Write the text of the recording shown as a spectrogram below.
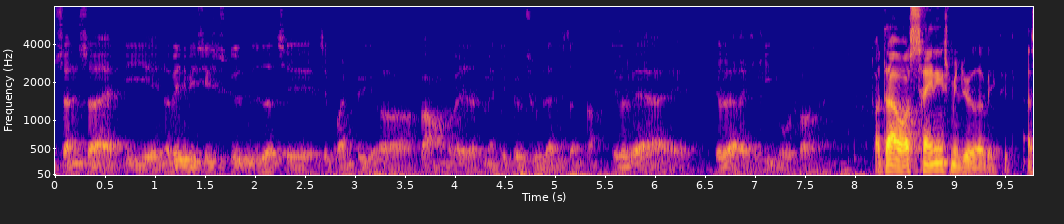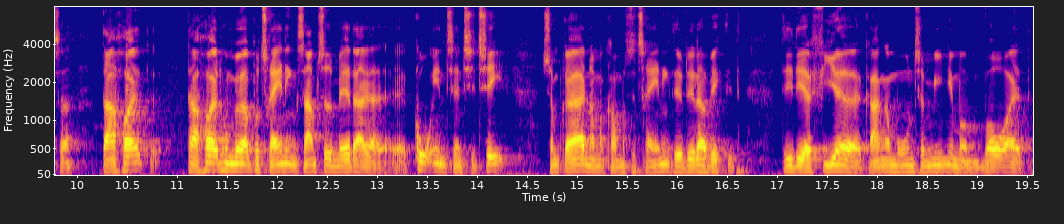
sådan så, at vi øh, nødvendigvis ikke skal skyde videre til, til Brøndby og Farum og hvad det der, men det blev til udlandet i stedet for. Det vil være, øh, det vil være et rigtig fint mål for os. Og der er også træningsmiljøet er vigtigt. Altså, der, er højt, der er højt humør på træningen, samtidig med, at der er øh, god intensitet, som gør, at når man kommer til træning, det er jo det, der er vigtigt. Det er de der fire gange om ugen som minimum, hvor at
